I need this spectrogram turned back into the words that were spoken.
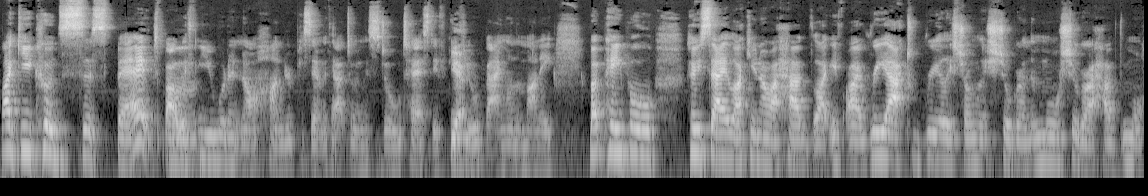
Like you could suspect, but Mm. if you wouldn't know 100% without doing a stool test if, Yeah. if you were bang on the money. But people who say, like, you know, I have, like, if I react really strongly to sugar, and the more sugar I have, the more,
